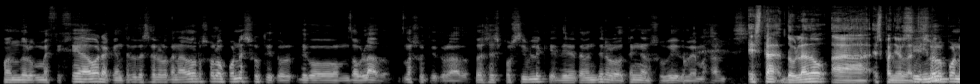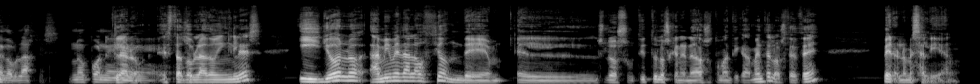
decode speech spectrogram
cuando me fijé ahora que entré desde el ordenador, solo pone subtítulo, digo, doblado, no subtitulado. Entonces es posible que directamente no lo tengan subido, leemos antes. Está doblado a español Sí, latino. solo pone doblajes, no pone... Claro, está doblado en inglés. Y yo lo- a mí me da la opción de el- los subtítulos generados automáticamente, los CC, pero no me salían.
